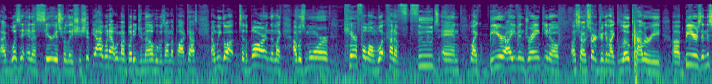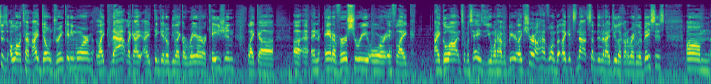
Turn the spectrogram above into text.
I wasn't in a serious relationship. Yeah, I went out with my buddy Jamel who was on the podcast and we go out to the bar and then like I was more careful on what kind of foods and like beer I even drank, you know. Uh, so I started drinking like low calorie uh, beers and this is a long time. I don't drink anymore like that. Like I, I think it'll be like a rare occasion, like uh, uh, an anniversary or if like I go out and someone says, hey, do you want to have a beer? Like, sure, I'll have one, but like, it's not something that I do like on a regular basis. Um,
